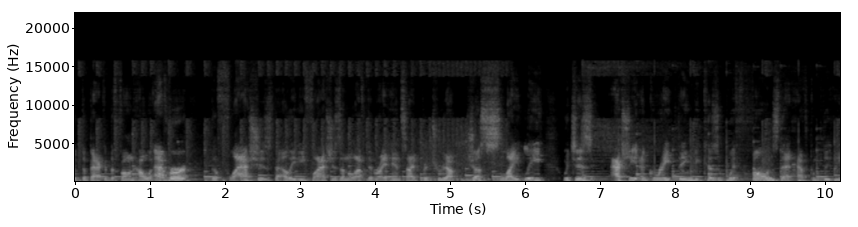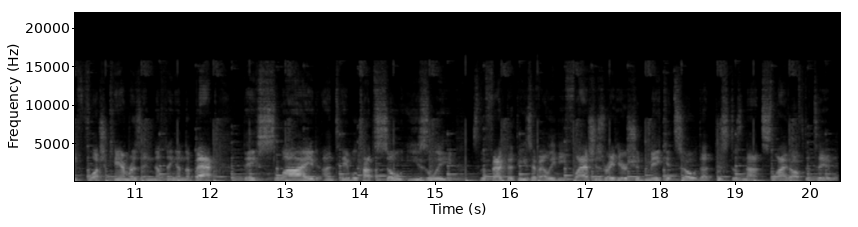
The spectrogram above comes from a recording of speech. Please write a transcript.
with the back of the phone. However, the flashes, the LED flashes on the left and right hand side protrude out just slightly, which is actually a great thing because with phones that have completely flush cameras and nothing on the back, they slide on tabletops so easily. So the fact that these have LED flashes right here should make it so that this does not slide off the table.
